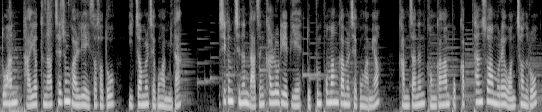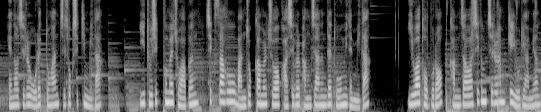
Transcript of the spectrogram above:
또한 다이어트나 체중 관리에 있어서도 이점을 제공합니다. 시금치는 낮은 칼로리에 비해 높은 포만감을 제공하며 감자는 건강한 복합 탄수화물의 원천으로 에너지를 오랫동안 지속시킵니다. 이 두 식품의 조합은 식사 후 만족감을 주어 과식을 방지하는 데 도움이 됩니다. 이와 더불어 감자와 시금치를 함께 요리하면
